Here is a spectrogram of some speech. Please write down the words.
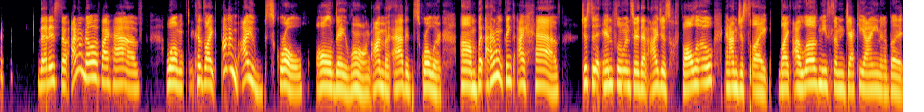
that is so, I don't know if I have, well, because like I'm, I scroll all day long. I'm an avid scroller. Um, but I don't think I have just an influencer that I just follow and I'm just like like I love me some Jackie Aina, but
